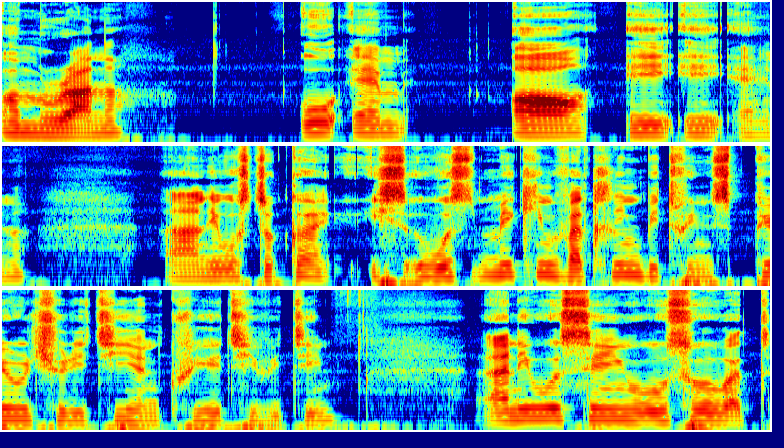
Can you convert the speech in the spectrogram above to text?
omran o-m-r-a-a-n and he was talking he was making that link between spirituality and creativity. And he was saying also that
